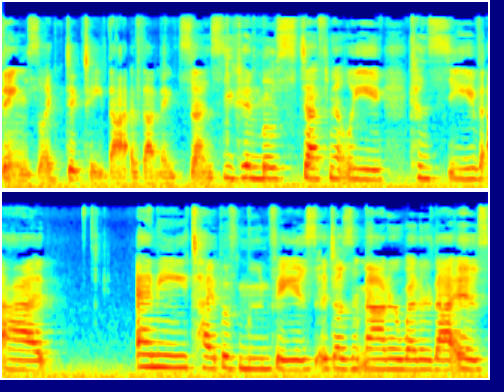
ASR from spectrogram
things like dictate that if that makes sense you can most definitely conceive at any type of moon phase it doesn't matter whether that is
